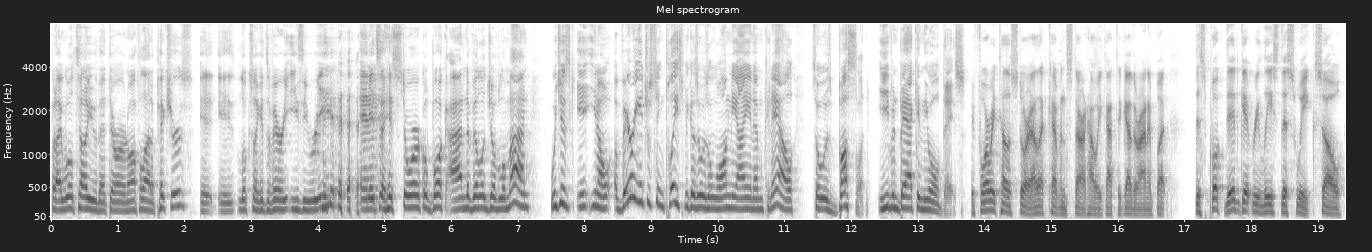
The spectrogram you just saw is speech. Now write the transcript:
But I will tell you that there are an awful lot of pictures. It, it looks like it's a very easy read, and it's a historical book on the village of Lemont, which is you know a very interesting place because it was along the I and M Canal, so it was bustling even back in the old days. Before we tell a story, I'll let Kevin start how we got together on it. But this book did get released this week, so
